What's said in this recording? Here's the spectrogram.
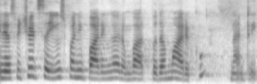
இந்த ஸ்விட்சர்ஸை யூஸ் பண்ணி பாருங்கள் ரொம்ப அற்புதமாக இருக்கும். நன்றி.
